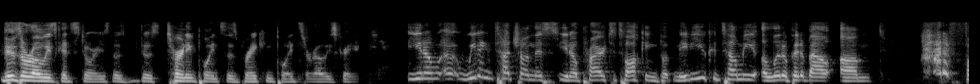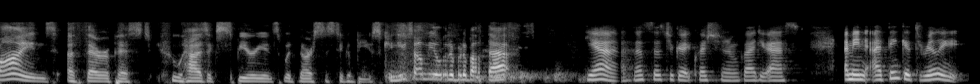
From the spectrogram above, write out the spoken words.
those are always good stories. Those those turning points, those breaking points are always great you know, uh, we didn't touch on this, you know, prior to talking, but maybe you could tell me a little bit about um, how to find a therapist who has experience with narcissistic abuse. Can you tell me a little bit about that? Yeah, that's such a great question. I'm glad you asked. I mean, I think it's really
